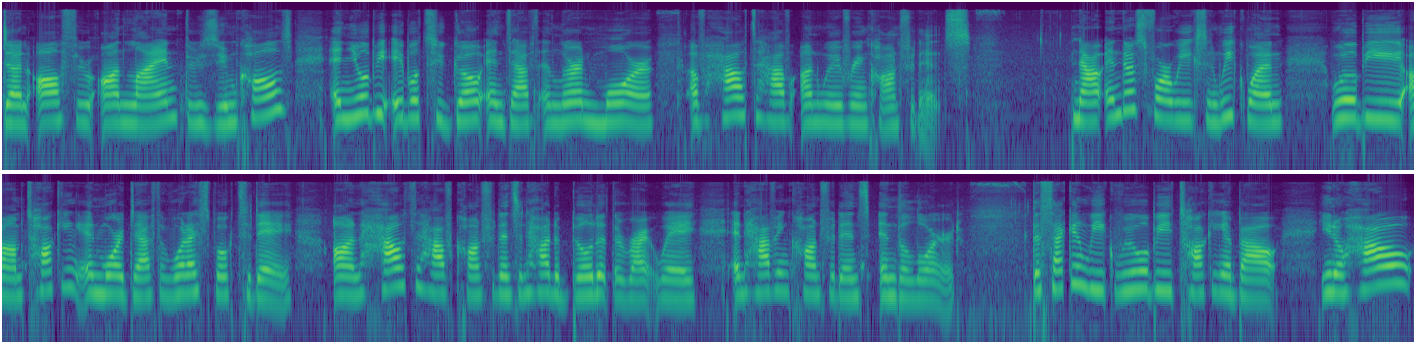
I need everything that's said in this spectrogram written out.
done all through online, through Zoom calls, and you'll be able able to go in depth and learn more of how to have unwavering confidence. Now, in those four weeks, in week one, we'll be um, talking in more depth of what I spoke today on how to have confidence and how to build it the right way and having confidence in the Lord. The second week, we will be talking about, you know, how,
